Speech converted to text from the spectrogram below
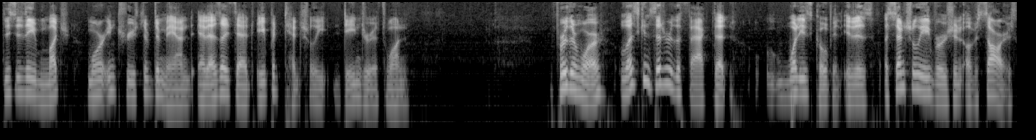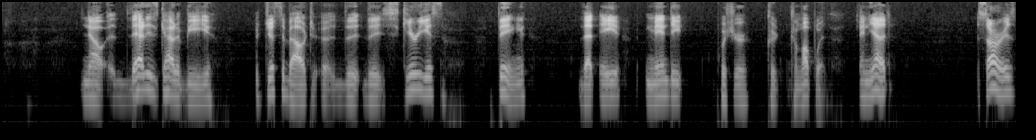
This is a much more intrusive demand, and as I said, a potentially dangerous one. Furthermore, let's consider the fact that what is COVID? It is essentially a version of SARS. Now, that has got to be just about uh, the the scariest thing that a mandate pusher could come up with. And yet, SARS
